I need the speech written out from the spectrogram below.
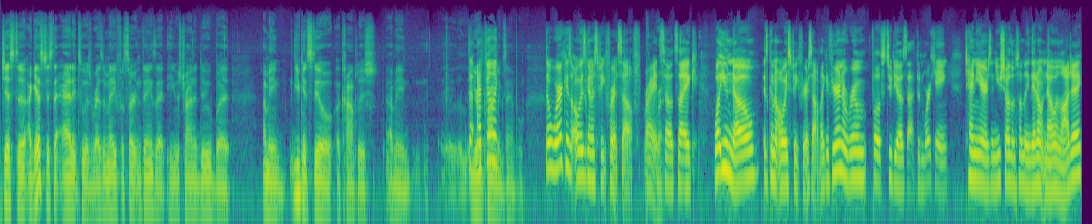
just to, I guess, just to add it to his resume for certain things that he was trying to do. But I mean, you can still accomplish. I mean, The- you're I a feel prime like example. the work is always going to speak for itself, right? Right. So it's like what you know is going to always speak for yourself. Like if you're in a room full of studios that have been working 10 years and you show them something they don't know in Logic,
